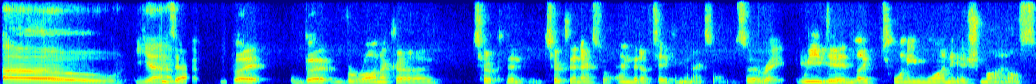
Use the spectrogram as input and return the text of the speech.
Oh yeah. Zach, but but Veronica took the took the next one, ended up taking the next one. So Right. we did like 21 ish miles.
